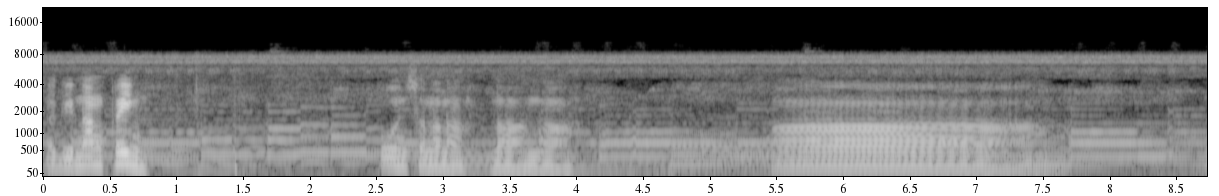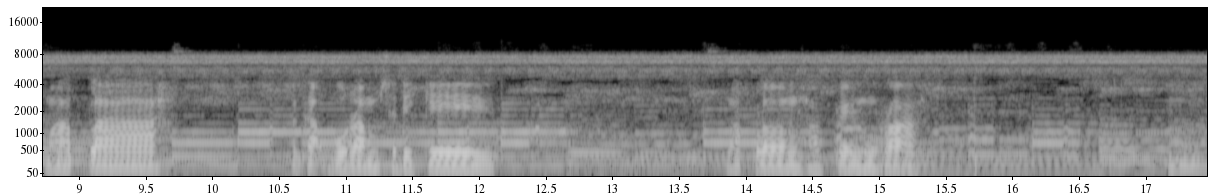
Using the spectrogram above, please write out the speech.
Lagi nangkring. Pun sana nah, nah, nah. Ah. Maaflah agak buram sedikit. Maklum HP murah. Ah,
